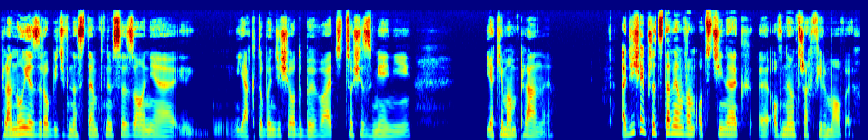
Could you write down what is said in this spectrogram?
planuję zrobić w następnym sezonie, jak to będzie się odbywać, co się zmieni, jakie mam plany. A dzisiaj przedstawiam Wam odcinek e, o wnętrzach filmowych.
